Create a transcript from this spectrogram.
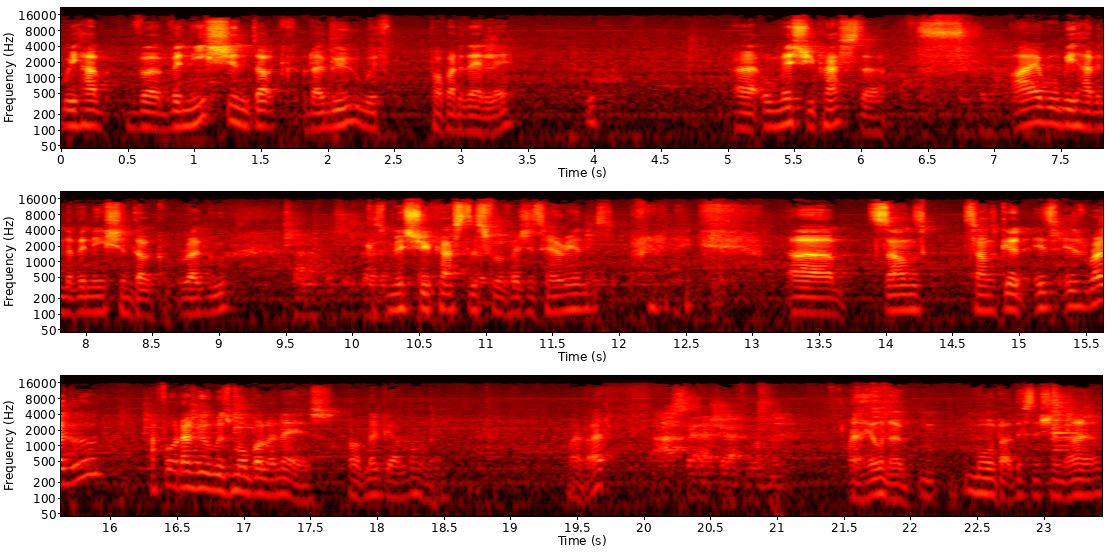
we have the Venetian duck ragu with pappardelle, uh, or mystery pasta. I will be having the Venetian duck ragu because mystery pasta's for vegetarians. um, sounds sounds good. Is is ragu? I thought ragu was more bolognese. Oh, maybe I'm wrong then. My bad. Ask the head chef, wouldn't it? Uh, he'll know more about this dish than I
